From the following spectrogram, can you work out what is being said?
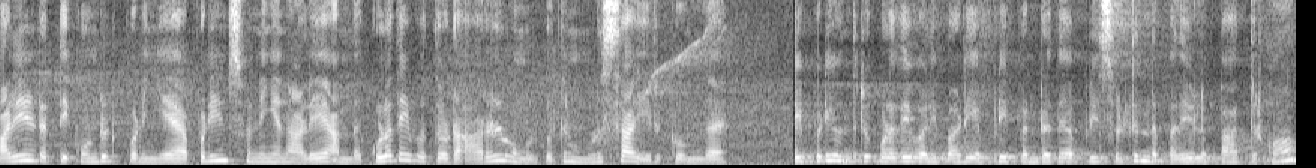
வழிநடத்தி கொண்டுட்டு போனீங்க அப்படின்னு சொன்னீங்கனாலே அந்த குலதெய்வத்தோட அருள் உங்களுக்கு வந்து முழுசாக இருக்குங்க. இப்படி வந்துட்டு குலதெய்வ வழிபாடு எப்படி பண்ணுறது அப்படின்னு சொல்லிட்டு இந்த பதிவில் பார்த்துருக்கோம்.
